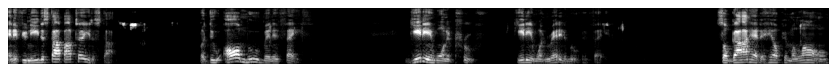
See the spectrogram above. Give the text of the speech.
And if you need to stop, I'll tell you to stop. But do all movement in faith. Gideon wanted proof. Gideon wasn't ready to move in faith. So God had to help him along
